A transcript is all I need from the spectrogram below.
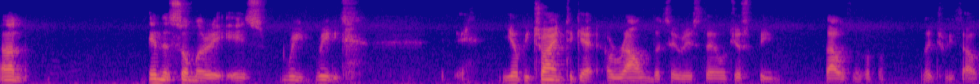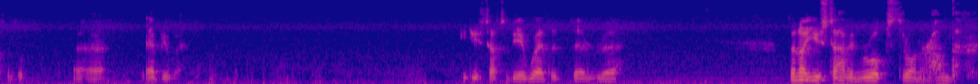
and in the summer, it is re really. you'll be trying to get around the tourists. There'll just be thousands of them, literally thousands of them, uh, everywhere. You just have to be aware that they're uh, they're not used to having ropes thrown around them.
